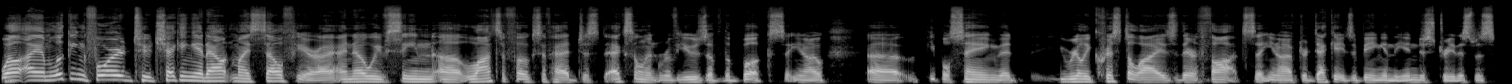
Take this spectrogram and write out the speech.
Well, I am looking forward to checking it out myself here. I, I know we've seen uh, lots of folks have had just excellent reviews of the books. You know, uh, people saying that you really crystallize their thoughts. You know, after decades of being in the industry, this was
